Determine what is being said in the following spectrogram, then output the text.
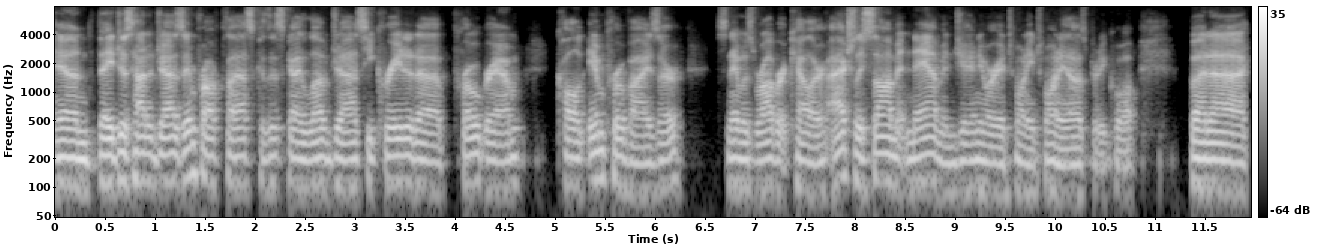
and they just had a jazz improv class because this guy loved jazz. He created a program called Impro-Visor. His name was Robert Keller. I actually saw him at NAMM in January of 2020. That was pretty cool. But uh,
